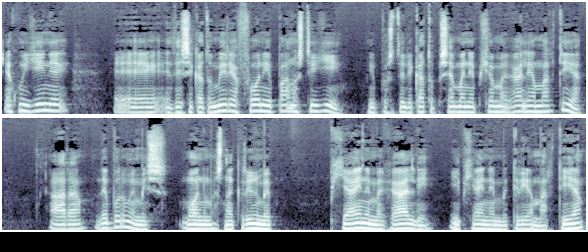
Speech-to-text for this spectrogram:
έχουν γίνει ε, δισεκατομμύρια φόνοι πάνω στη γη μήπως τελικά το ψέμα είναι πιο μεγάλη αμαρτία; Άρα δεν μπορούμε εμείς μόνοι μας να κρίνουμε ποια είναι μεγάλη ή ποια είναι μικρή αμαρτία.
